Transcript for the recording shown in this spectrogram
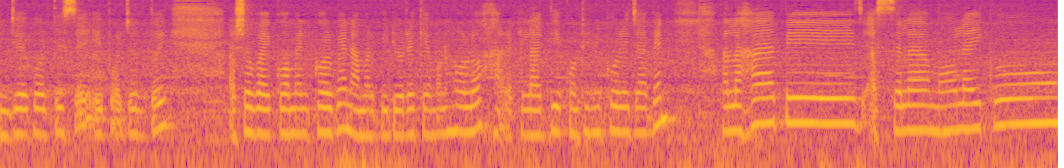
এনজয় করতেছে। এই পর্যন্তই। আর সবাই কমেন্ট করবেন আমার ভিডিওটা কেমন হলো। আর এক লাইক দিয়ে কন্টিনিউ করে যাবেন। আল্লাহ হাফিজ। আসসালামু আলাইকুম।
